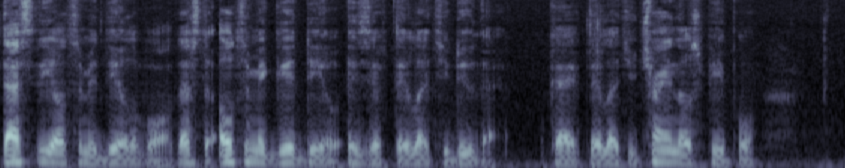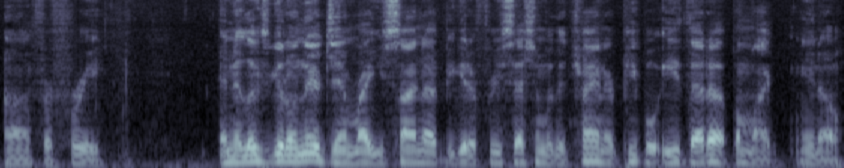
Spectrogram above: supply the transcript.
that's the ultimate deal of all. That's the ultimate good deal is if they let you do that. Okay, if they let you train those people uh, for free, and it looks good on their gym, right? You sign up, you get a free session with a trainer. People eat that up. I'm like, you know,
